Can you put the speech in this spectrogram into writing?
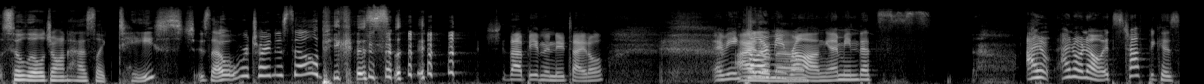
so lil jon has like taste is that what we're trying to sell because Should that be in the new title? I mean, I color don't me know. wrong. I mean, that's I don't I don't know. It's tough because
